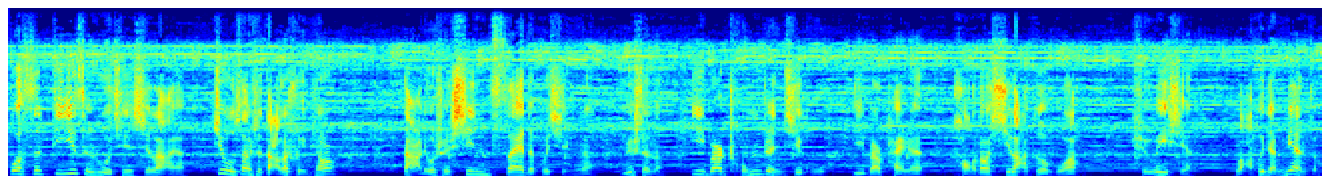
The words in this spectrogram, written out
波斯第一次入侵希腊呀，就算是打了水漂，大流是心塞的不行啊。于是呢，一边重振旗鼓，一边派人跑到希腊各国去威胁，挽回点面子嘛。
